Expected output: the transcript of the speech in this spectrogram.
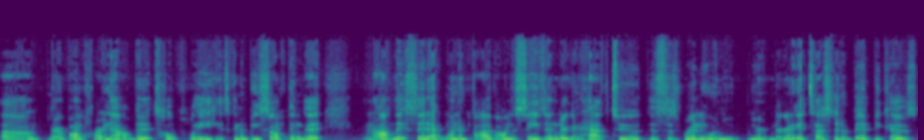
um, their bumps right now. But it's hopefully it's going to be something that now they sit at one and five on the season. They're going to have to. This is really when you you're, they're going to get tested a bit because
